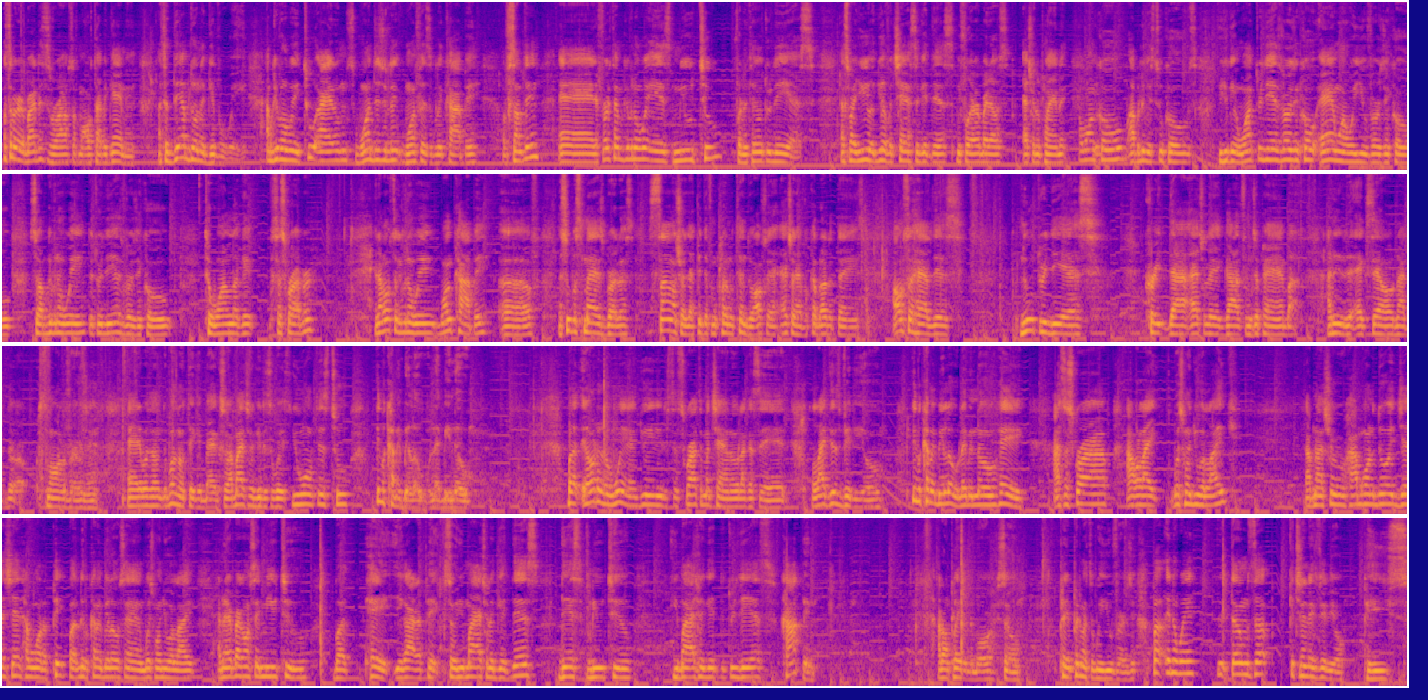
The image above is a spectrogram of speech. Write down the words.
What's up everybody, this is Rob from Off Topic Gaming. And today I'm doing a giveaway. I'm giving away two items, one digitally, one physically copy of something. And the first time I'm giving away is Mewtwo for the Nintendo 3DS. That's why you you have a chance to get this before everybody else actually playing it. One code, I believe it's two codes. You get one 3DS version code and one Wii U version code. So I'm giving away the 3DS version code to one lucky subscriber. And I'm also giving away one copy of the Super Smash Brothers soundtrack that I picked up from Club Nintendo. Also, I actually have a couple other things. I also have this new 3DS crate that I actually got from Japan, but I needed the XL, not the smaller version. And it wasn't, there wasn't no take it back, so I might actually get this away. So you want this too? Leave a comment below, let me know. But in order to win, you need to subscribe to my channel, like I said, like this video, leave a comment below. Let me know, hey, I subscribe. I would like which one you would like. I'm not sure how I'm to do it just yet, how I want to pick, but leave a comment below saying which one you would like. And everybody to say Mewtwo, but hey, you got to pick. So you might actually get this, this, Mewtwo. You might actually get the 3DS copy. I don't play it anymore, so play pretty much the Wii U version. But anyway, thumbs up. Get you in the next video. Peace.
